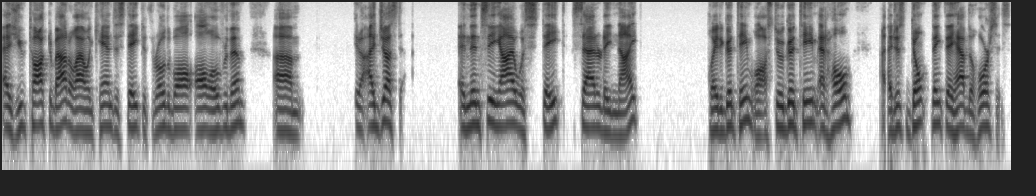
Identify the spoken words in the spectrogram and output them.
as you talked about, allowing Kansas State to throw the ball all over them um, you know, I just, and then seeing Iowa State Saturday night, played a good team, lost to a good team at home. I just don't think they have the horses.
